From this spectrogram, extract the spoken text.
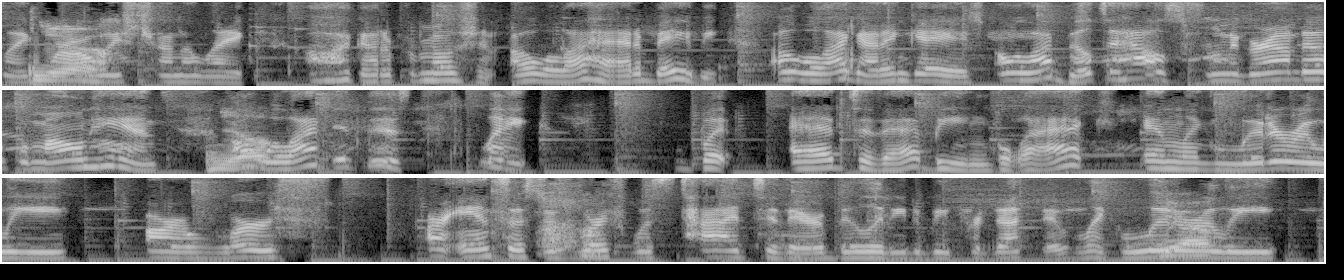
like yeah. we're always trying to like oh i got a promotion oh well i had a baby oh well i got engaged oh well i built a house from the ground up with my own hands oh, yeah. oh well i did this like but add to that being black and like literally our worth our ancestors' worth was tied to their ability to be productive. Like literally, yeah.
